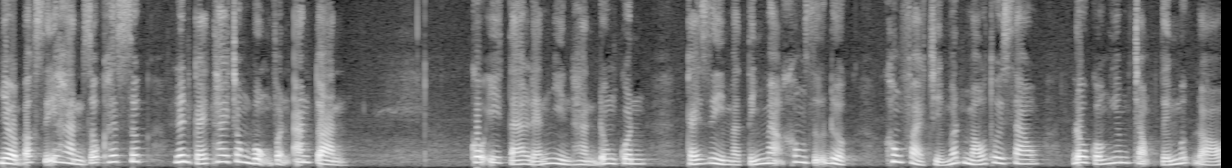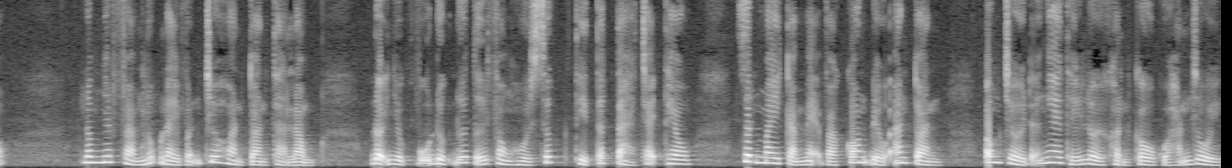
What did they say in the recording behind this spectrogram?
nhờ bác sĩ Hàn dốc hết sức, lên cái thai trong bụng vẫn an toàn. Cô y tá lén nhìn Hàn Đông Quân, cái gì mà tính mạng không giữ được, không phải chỉ mất máu thôi sao, đâu có nghiêm trọng tới mức đó. Lâm Nhất Phàm lúc này vẫn chưa hoàn toàn thả lỏng, đợi Nhược Vũ được đưa tới phòng hồi sức thì tất tả chạy theo. Rất may cả mẹ và con đều an toàn, ông trời đã nghe thấy lời khẩn cầu của hắn rồi.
